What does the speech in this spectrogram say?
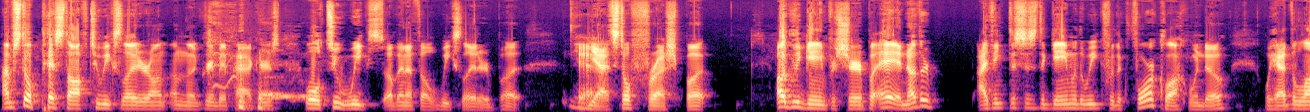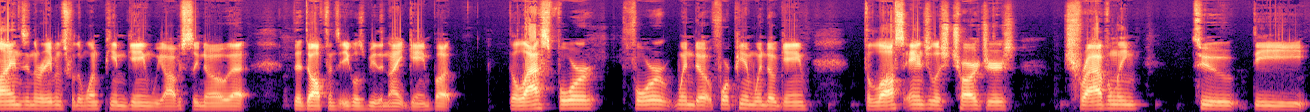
I'm still pissed off two weeks later on, on the Green Bay Packers. Well, two weeks of NFL weeks later, but yeah. yeah, it's still fresh. But ugly game for sure. But hey, another. I think this is the game of the week for the four o'clock window. We had the Lions and the Ravens for the one p.m. game. We obviously know that the Dolphins Eagles will be the night game, but the last four four window, 4 p.m. window game. The Los Angeles Chargers traveling to the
